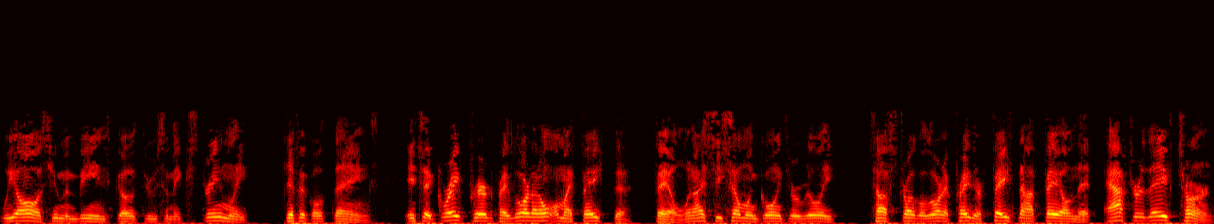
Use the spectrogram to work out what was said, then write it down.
we all as human beings go through some extremely difficult things. It's a great prayer to pray, Lord, I don't want my faith to fail. When I see someone going through a really tough struggle, Lord, I pray their faith not fail, and that after they've turned,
